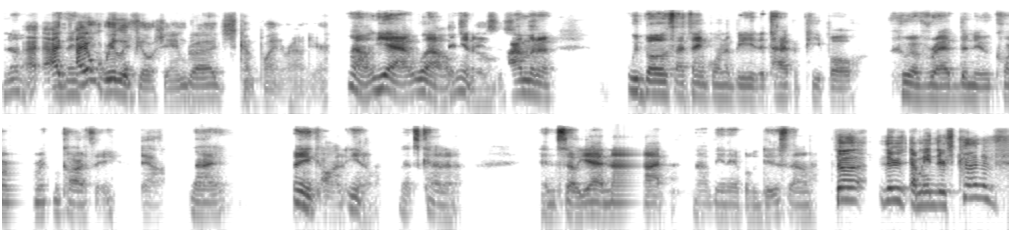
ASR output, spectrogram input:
No, I, I, I I don't really feel ashamed, but I'm just kind of playing around here. Well, yeah, well, you know, spaces. I'm gonna. We both, I think, want to be the type of people who have read the new Cormac McCarthy. Yeah. Right. I think on, you know, that's kind of, and so yeah, not not being able to do so. So there's, I mean, there's kind of,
